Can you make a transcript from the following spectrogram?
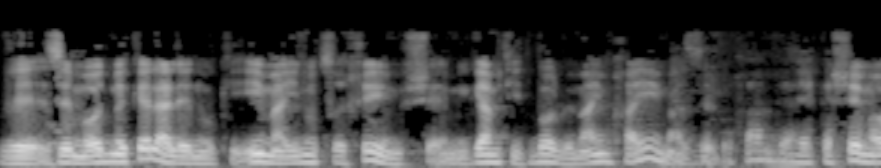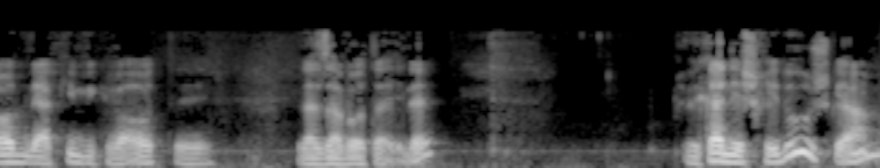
וזה מאוד מקל עלינו, כי אם היינו צריכים שהם גם תטבול במים חיים, אז זה בכלל היה קשה מאוד להקים מקוואות לזבות האלה. וכאן יש חידוש גם,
